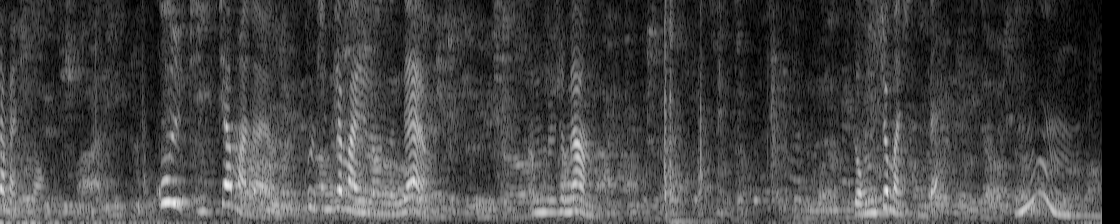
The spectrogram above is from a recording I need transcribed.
진짜 맛있어. 꿀 진짜 많아요. 꿀 진짜 많이 넣었는데 음, 보시면 엄청 맛있는데? 음.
